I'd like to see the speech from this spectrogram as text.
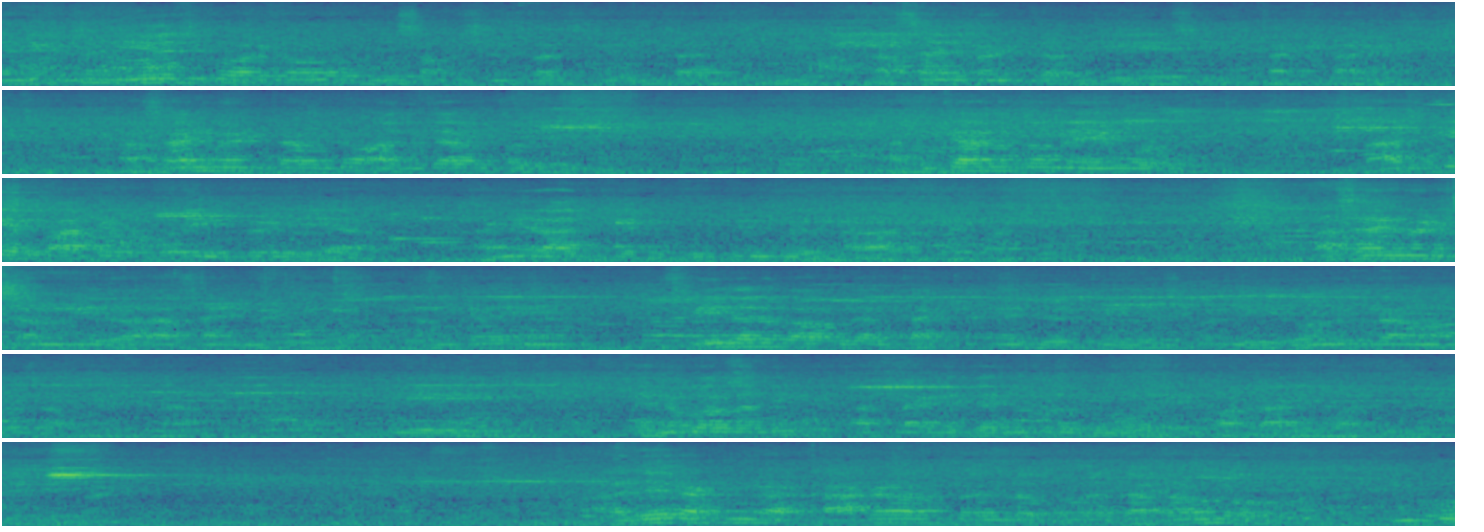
ఎందుకంటే నియోజకవర్గంలో భూ సమస్యను పరిష్కరించాల్సింది అసైన్మెంట్ కమిటీ వేసి తక్షణమే. అసైన్మెంట్ కమిటీ అధికారంతో అధికారంతో వేయకూడదు. రాజకీయ పార్టీలు కూడా ఇంక్లూడ్ చేయాలి. అన్ని రాజకీయ గుర్తింపు రాజకీయ పార్టీ. అసైన్మెంట్ సమితి ద్వారా అసైన్మెంట్ ఇవ్వాలి. అందుకని శ్రీధర్ బాబు గారు తక్షణమే జోక్యం చేసుకుని ఈ రెండు గ్రామాలకు సంబంధించిన ఈ వెనుగొల్లది అట్లాగే దళితుల భూములకి పట్టాలు ఇవ్వాలని చెప్పి అదే రకంగా కాకరాలపల్లిలో కూడా గతంలో ఇంకో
